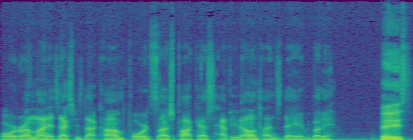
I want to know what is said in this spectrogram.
or order online at zaxby's.com forward slash podcast. Happy Valentine's Day, everybody. Peace.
